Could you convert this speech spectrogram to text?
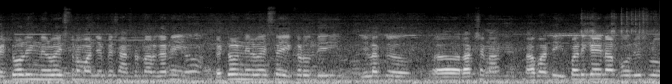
పెట్రోలింగ్ నిర్వహిస్తున్నామని చెప్పేసి అంటున్నారు కానీ పెట్రోల్ నిర్వహిస్తే ఇక్కడ ఉంది? వీళ్ళకు రక్షణ. కాబట్టి ఇప్పటికైనా పోలీసులు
